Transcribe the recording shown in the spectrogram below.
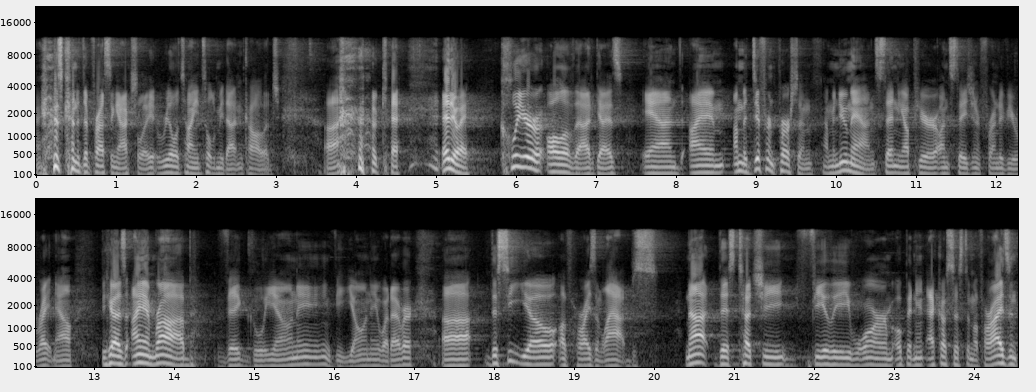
It was kind of depressing, actually. A real Italian told me that in college. Uh, okay. Anyway, clear all of that, guys, and I'm, I'm a different person. I'm a new man standing up here on stage in front of you right now because I am Rob Viglione, Viglione, whatever, uh, the CEO of Horizen Labs. Not this touchy, feely, warm, opening ecosystem of Horizen.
